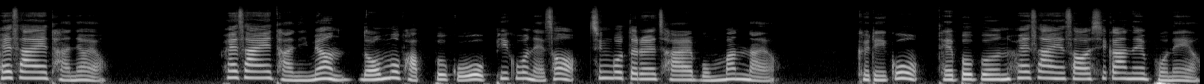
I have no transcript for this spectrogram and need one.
회사에 다녀요. 회사에 다니면 너무 바쁘고 피곤해서 친구들을 잘 못 만나요. 그리고 대부분 회사에서 시간을 보내요.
